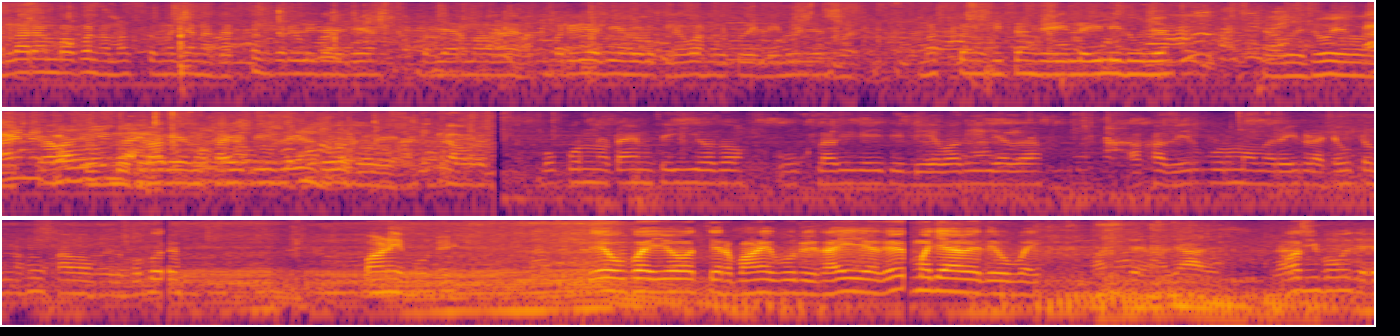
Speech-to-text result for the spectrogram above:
જલારામ બાપાના મસ્ત મજાના દર્શન કરી લીધા છે. બજારમાં હવે ફરી જે થોડુંક લેવાનું હતું એ લીધું છે. મસ્તનું કિચન છે એ લઈ લીધું છે. હવે જોઈએ ભૂખ લાગે એનું ખાઈ પી લઈને થોડુંક હવે. બપોરનો ટાઈમ થઈ ગયો હતો ભૂખ લાગી ગઈ હતી બે વાગી ગયા હતા આખા વીરપુરમાં અમે રેકડા છેવટે તમને શું ખાવા મળ્યું ખબર? પાણીપુરી. દેવભાઈ જો અત્યારે પાણીપુરી ખાઈ છે. કેવી મજા આવે દેવભાઈ? મજા આવે. બહુ છે.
